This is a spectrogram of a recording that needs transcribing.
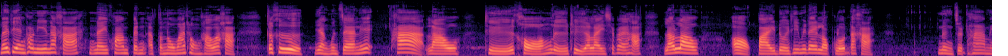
ไม่เพียงเท่านี้นะคะ ในความเป็นอัตโนมัติของเขาอะค่ะ ก็คืออย่างกุญแจนี้ถ้าเราถือของหรือถืออะไรใช่ไหมคะแล้วเราออกไปโดยที่ไม่ได้ล็อกรถอะค่ะ1.5 เม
